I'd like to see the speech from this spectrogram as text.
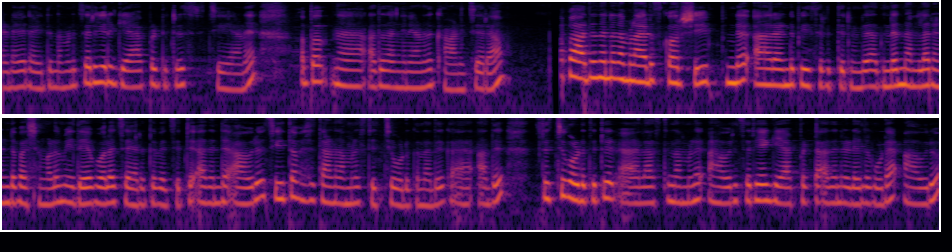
ഇടയിലായിട്ട് നമ്മൾ ചെറിയൊരു ഗ്യാപ്പ് ഇട്ടിട്ട് സ്റ്റിച്ച് ചെയ്യാണ്. അപ്പം അത് അങ്ങനെയാണെന്ന് കാണിച്ചു തരാം. അപ്പോൾ ആദ്യം തന്നെ നമ്മൾ ആ ഒരു സ്ക്വയർ ഷേപ്പിന്റെ ആ രണ്ട് പീസ് എടുത്തിട്ടുണ്ട്. അതിന്റെ നല്ല രണ്ട് വശങ്ങളും ഇതേപോലെ ചേർത്ത് വെച്ചിട്ട് അതിന്റെ ആ ഒരു ചീത്ത വശത്താണ് നമ്മൾ സ്റ്റിച്ച് കൊടുക്കുന്നത്. അത് സ്റ്റിച്ച് കൊടുത്തിട്ട് ലാസ്റ്റ് നമ്മൾ ആ ഒരു ചെറിയ ഗ്യാപ്പ് ഇട്ട് അതിന്റെ ഇടയിൽ കൂടെ ആ ഒരു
